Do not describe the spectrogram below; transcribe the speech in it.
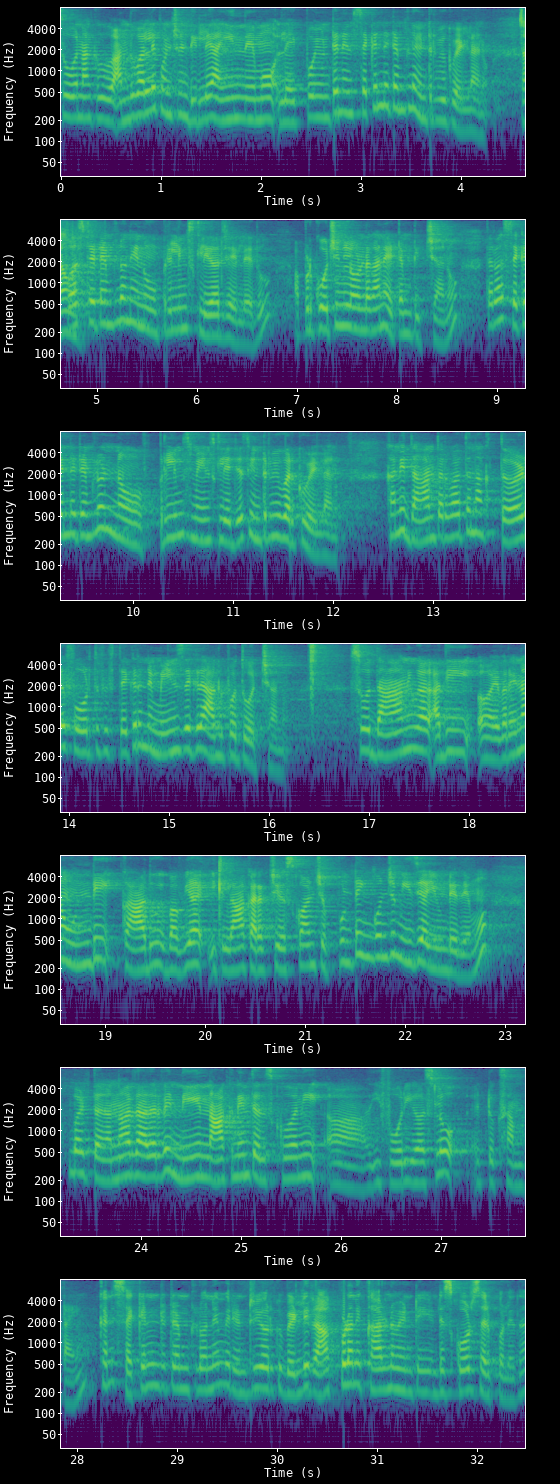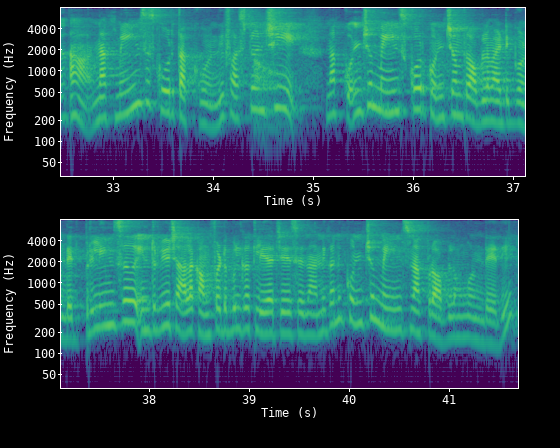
సో నాకు అందువల్లే కొంచెం డిలే అయ్యిందేమో లేకపోయి ఉంటే నేను సెకండ్ అటెంప్ట్లో ఇంటర్వ్యూకి వెళ్ళాను. ఫస్ట్ అటెంప్ట్లో నేను ప్రిలిమ్స్ క్లియర్ చేయలేదు. అప్పుడు కోచింగ్లో ఉండగానే అటెంప్ట్ ఇచ్చాను. తర్వాత సెకండ్ అటెంప్ట్లో నేను ప్రిలిమ్స్ మెయిన్స్ క్లియర్ చేసి ఇంటర్వ్యూ వరకు వెళ్ళాను. కానీ దాని తర్వాత నాకు థర్డ్ ఫోర్త్ ఫిఫ్త్ దగ్గర నేను మెయిన్స్ దగ్గర ఆగిపోతూ వచ్చాను. సో దాని అది ఎవరైనా ఉండి కాదు భవ్య ఇట్లా కరెక్ట్ చేసుకో అని చెప్పుంటే ఇంకొంచెం ఈజీ అయ్యి ఉండేదేమో. బట్ అన్నారు అదర్ వే నేను నాకు నేను తెలుసుకొని ఈ ఫోర్ ఇయర్స్లో ఇట్ టుక్ సమ్ టైం కానీ సెకండ్ అటెంప్ట్లోనే మీరు ఇంటర్వ్యూ వరకు వెళ్ళి రాకపోవడానికి కారణం ఏంటి? అంటే స్కోర్ సరిపోలేదా? నాకు మెయిన్స్ స్కోర్ తక్కువ ఉంది. ఫస్ట్ నుంచి నాకు కొంచెం మెయిన్ స్కోర్ కొంచెం ప్రాబ్లమాటిక్గా ఉండేది. ప్రిలిమ్స్ ఇంటర్వ్యూ చాలా కంఫర్టబుల్గా క్లియర్ చేసేదాన్ని కానీ కొంచెం మెయిన్స్ నాకు ప్రాబ్లమ్గా ఉండేది.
